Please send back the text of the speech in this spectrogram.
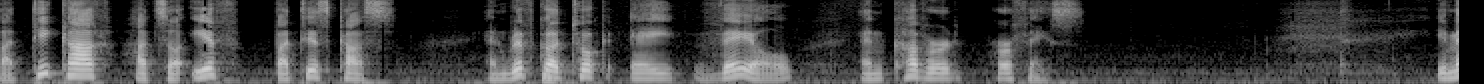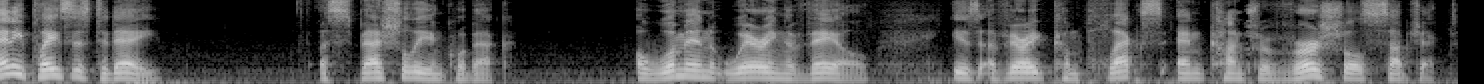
Vatikach hatzaif vatiskas. And Rivka took a veil and covered her face. In many places today, especially in Quebec, a woman wearing a veil is a very complex and controversial subject,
